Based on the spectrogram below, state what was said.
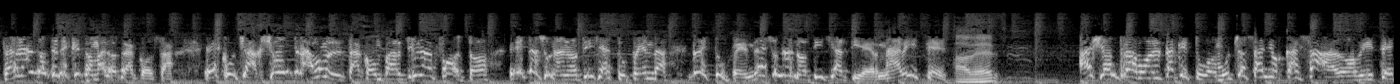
Fernando, tenés que tomar otra cosa. Escucha, John Travolta compartió una foto. Esta es una noticia estupenda. No estupenda, es una noticia tierna, ¿viste? A ver. A John Travolta, que tuvo muchos años casado, ¿viste?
